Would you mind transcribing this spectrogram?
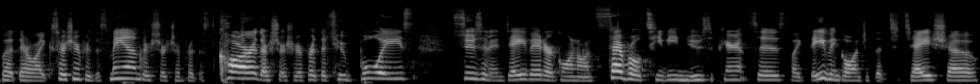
But they're like searching for this man, they're searching for this car, they're searching for the two boys. Susan and David are going on several TV news appearances. Like they even go onto the Today Show.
